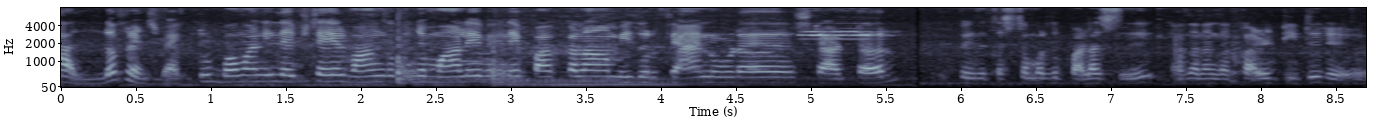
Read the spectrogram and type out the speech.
Hello friends back to Bhavani lifestyle வாங்க கொஞ்சம் மாலை வேலை பார்க்கலாம். இது ஒரு ஃபேனோட ஸ்டார்டர் இப்போ இது கஸ்டமர்து பழசு. அதை நாங்கள் கழட்டிட்டு ரெ-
